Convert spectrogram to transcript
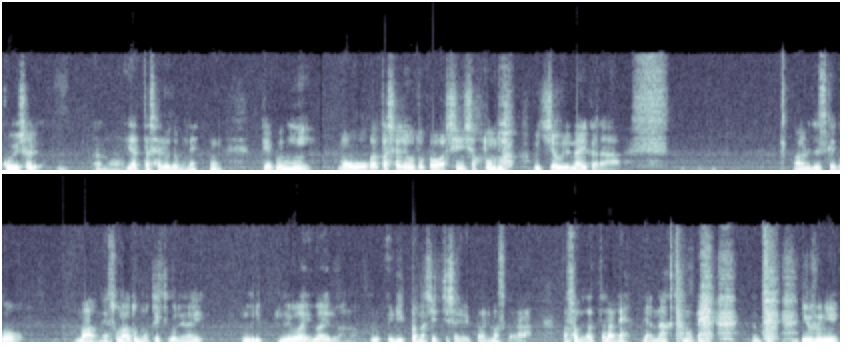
こういう車両、あの、やった車両でもね。うん。逆に、まあ、大型車両とかは新車ほとんど うちじゃ売れないから、あれですけど、まあね、その後持ってきてくれない、売り、ではいわゆるあの、売りっぱなしって車両いっぱいありますから、まあ、それだったらね、やんなくてもね っていうふうに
